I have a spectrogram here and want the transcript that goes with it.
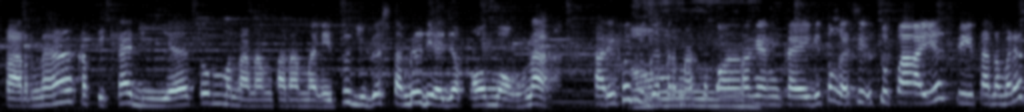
karena ketika dia tuh menanam tanaman itu juga sambil diajak ngomong. Nah, Karifo juga oh. termasuk orang yang kayak gitu nggak sih supaya si tanamannya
